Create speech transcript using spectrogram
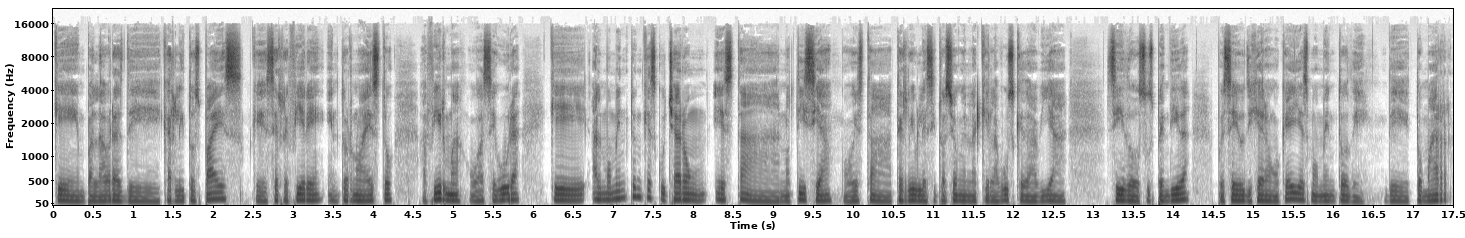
que en palabras de Carlitos Páez, que se refiere en torno a esto, afirma o asegura que al momento en que escucharon esta noticia o esta terrible situación en la que la búsqueda había sido suspendida, pues ellos dijeron, ok, es momento de, de tomar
